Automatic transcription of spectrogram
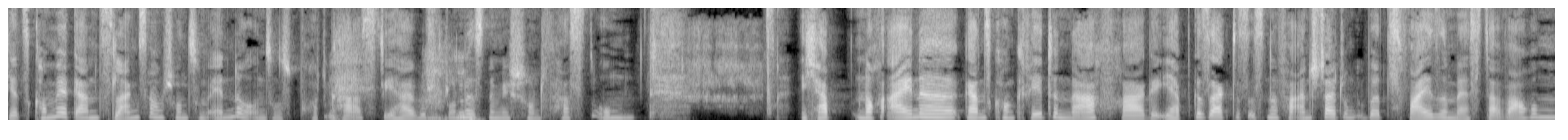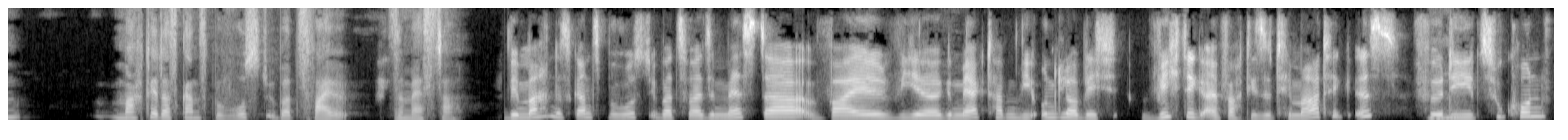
Jetzt kommen wir ganz langsam schon zum Ende unseres Podcasts. Die halbe Stunde ist nämlich schon fast um. Ich habe noch eine ganz konkrete Nachfrage. Ihr habt gesagt, es ist eine Veranstaltung über zwei Semester. Warum macht ihr das ganz bewusst über zwei Semester? Wir machen das ganz bewusst über zwei Semester, weil wir gemerkt haben, wie unglaublich wichtig einfach diese Thematik ist für mhm. die Zukunft.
